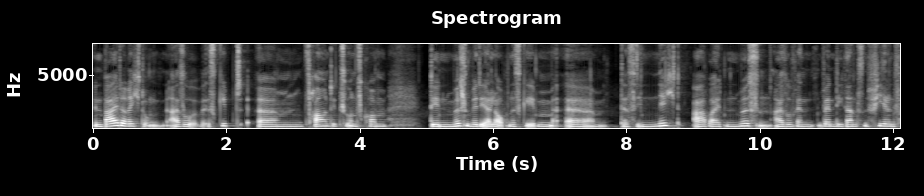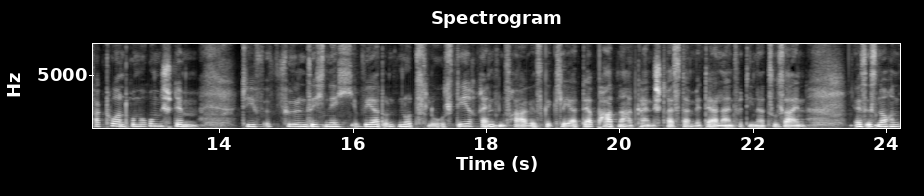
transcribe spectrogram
in beide Richtungen. Also es gibt ähm, Frauen, die zu uns kommen, denen müssen wir die Erlaubnis geben, ähm, dass sie nicht arbeiten müssen. Also wenn, wenn die ganzen vielen Faktoren drumherum stimmen, die fühlen sich nicht wert und nutzlos. Die Rentenfrage ist geklärt. Der Partner hat keinen Stress damit, der Alleinverdiener zu sein. Es ist noch ein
